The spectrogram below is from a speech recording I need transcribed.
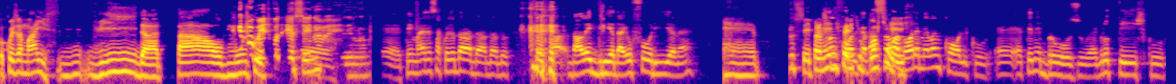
Uma coisa mais vida, tal, muito. Realmente poderia ser, né, velho? É, tem mais essa coisa da, da, da, do- da- da alegria, da euforia, né? Não sei, pra mim é diferente. O corte é agora é melancólico, é, é tenebroso, é grotesco,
